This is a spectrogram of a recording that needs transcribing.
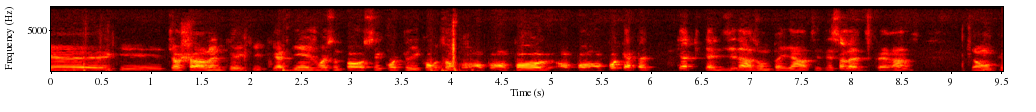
euh, qui Josh Allen qui, qui, a bien joué cette passée, quoique les Colts n'ont pas, capitalisé dans la zone payante. C'était ça la différence. Donc,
